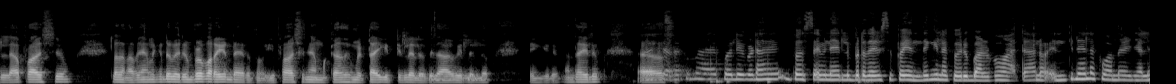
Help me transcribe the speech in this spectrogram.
എല്ലാ പ്രാവശ്യവും ഉള്ളതാണ്. അപ്പോൾ ഞങ്ങൾ ഇങ്ങോട്ട് വരുമ്പോൾ പറയുണ്ടായിരുന്നു ഈ പ്രാവശ്യം നമുക്കത് മിഠായി കിട്ടില്ലല്ലോ പിതാവില്ലല്ലോ എങ്കിലും. എന്തായാലും പോലെ ഇവിടെ ഇപ്പോൾ സെമിനാരിൽ ബ്രദേഴ്സ് ഇപ്പോൾ എന്തെങ്കിലുമൊക്കെ ഒരു ബൾബ് മാറ്റാനോ എന്തിനേലൊക്കെ വന്നു കഴിഞ്ഞാൽ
